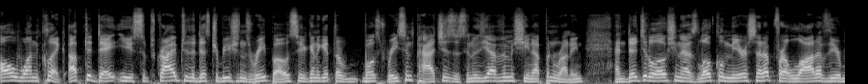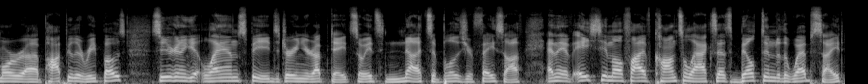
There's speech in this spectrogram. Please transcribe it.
all one click. Up to date, you subscribe to the distributions repo, so you're going to get the most recent patches as soon as you have the machine up and running. And DigitalOcean has local mirror set up for a lot of your more uh, popular repos, so you're going to get LAN speeds during your updates. So it's nuts, it blows your face off. And they have HTML5 console access built into the website,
